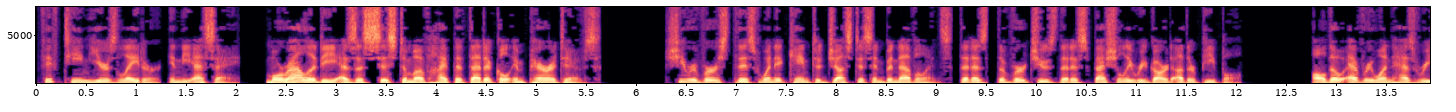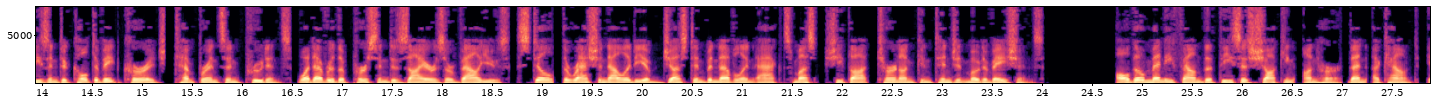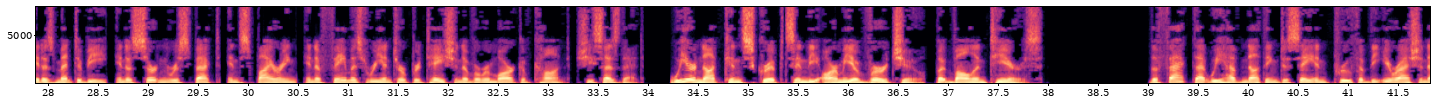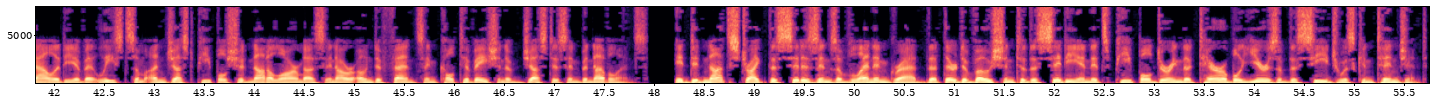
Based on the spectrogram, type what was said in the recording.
Fifteen years later, in the essay, "'Morality as a System of Hypothetical Imperatives' She reversed this when it came to justice and benevolence, that is, the virtues that especially regard other people. Although everyone has reason to cultivate courage, temperance and prudence, whatever the person desires or values, still, the rationality of just and benevolent acts must, she thought, turn on contingent motivations. Although many found the thesis shocking, on her then account, it is meant to be, in a certain respect, inspiring. In a famous reinterpretation of a remark of Kant, she says that, we are not conscripts in the army of virtue, but volunteers. The fact that we have nothing to say in proof of the irrationality of at least some unjust people should not alarm us in our own defense and cultivation of justice and benevolence. It did not strike the citizens of Leningrad that their devotion to the city and its people during the terrible years of the siege was contingent.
